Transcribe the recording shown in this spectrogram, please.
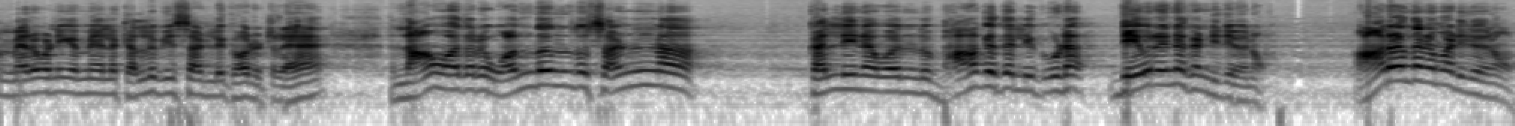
ಮೆರವಣಿಗೆ ಮೇಲೆ ಕಲ್ಲು ಬೀಸಾಡಲಿಕ್ಕೆ ಹೊರಟ್ರೆ ನಾವು ಅದರ ಒಂದೊಂದು ಸಣ್ಣ ಕಲ್ಲಿನ ಒಂದು ಭಾಗದಲ್ಲಿ ಕೂಡ ದೇವರನ್ನ ಕಂಡಿದ್ದೇವೆ ನಾವು. ಆರಾಧನೆ ಮಾಡಿದ್ದೇವೆ ನಾವು.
